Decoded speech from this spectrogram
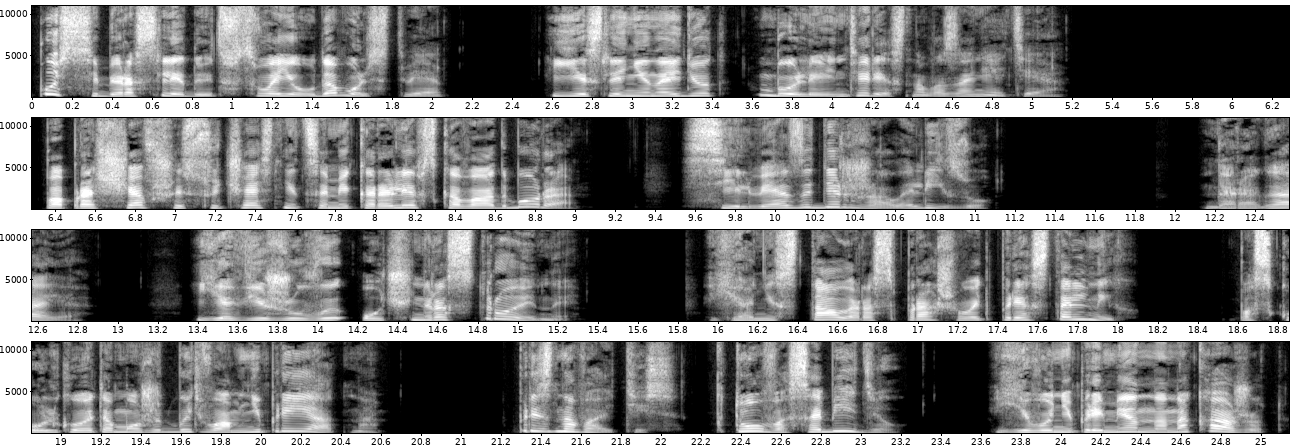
пусть себе расследует в свое удовольствие, если не найдет более интересного занятия. Попрощавшись с участницами королевского отбора, Сильвия задержала Лизу. «Дорогая, я вижу, вы очень расстроены. Я не стала расспрашивать при остальных, поскольку это может быть вам неприятно. Признавайтесь, кто вас обидел? Его непременно накажут».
